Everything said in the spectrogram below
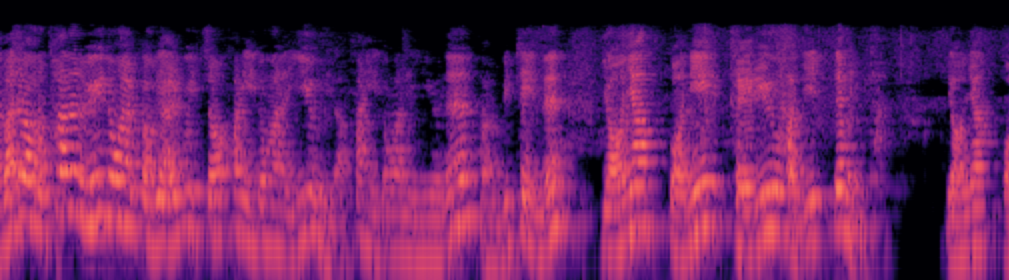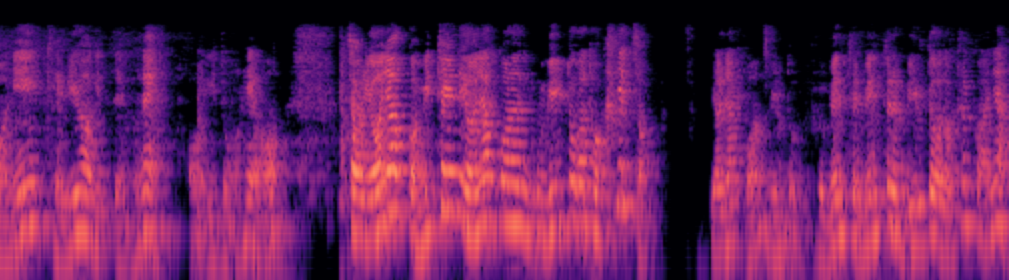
자 마지막으로 판은 왜 이동할까? 우리 알고 있죠? 판이 이동하는 이유입니다. 판이 이동하는 이유는 바로 밑에 있는 연약권이 대류하기 때문입니다. 연약권이 대류하기 때문에 어, 이동을 해요. 자 그럼 연약권 밑에 있는 연약권은 밀도가 더 크겠죠? 연약권 밀도 그 멘틀 멘틀은 밀도가 더 클 거 아니야?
